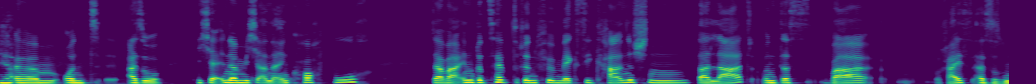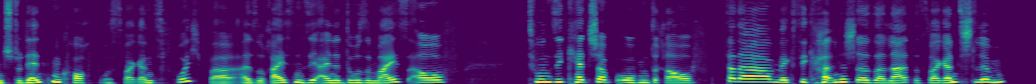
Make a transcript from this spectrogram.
Ja. Ähm, und also ich erinnere mich an ein Kochbuch, da war ein Rezept drin für mexikanischen Salat und das war Reis, also so ein Studentenkochbuch, es war ganz furchtbar. Also reißen Sie eine Dose Mais auf, tun Sie Ketchup obendrauf. Tada, mexikanischer Salat. Das war ganz schlimm.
